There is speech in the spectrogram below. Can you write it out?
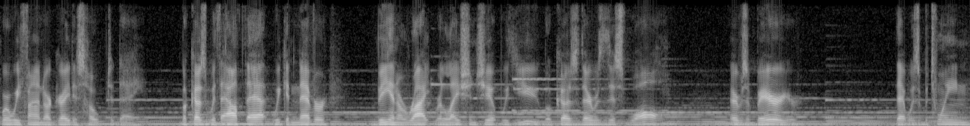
where we find our greatest hope today. Because without that, we could never be in a right relationship with you because there was this wall, there was a barrier that was between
